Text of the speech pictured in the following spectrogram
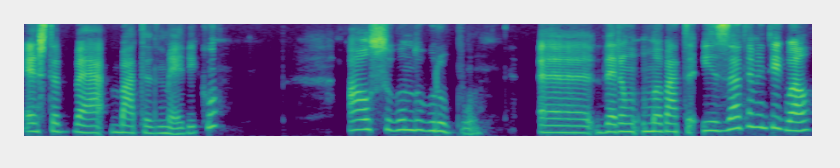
esta bata de médico. Ao segundo grupo, uh, deram uma bata exatamente igual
